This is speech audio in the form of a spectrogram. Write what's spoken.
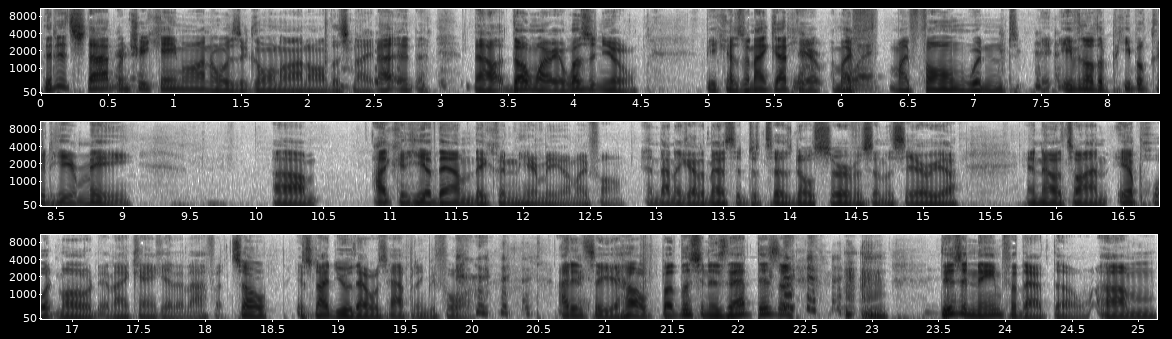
Did it start when she came on, or was it going on all this night? I, I- now, don't worry, it wasn't you, because when I got No, here, my my phone wouldn't. even though the people could hear me, um, I could hear them. They couldn't hear me on my phone. And then I got a message that says no service in this area, and now it's on airport mode, and I can't get it off it. So it's not you that was happening before. I didn't say you helped, but listen, is that there's a there's a name for that though. Um,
